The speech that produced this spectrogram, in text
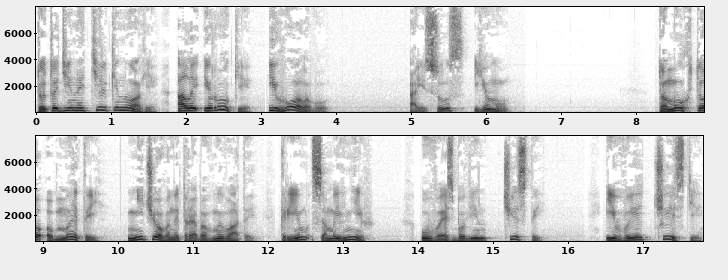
то тоді не тільки ноги, але і руки, і голову а Ісус йому. Тому, хто обмитий, нічого не треба вмивати, крім самих ніг. Увесь бо він чистий. І ви чисті,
